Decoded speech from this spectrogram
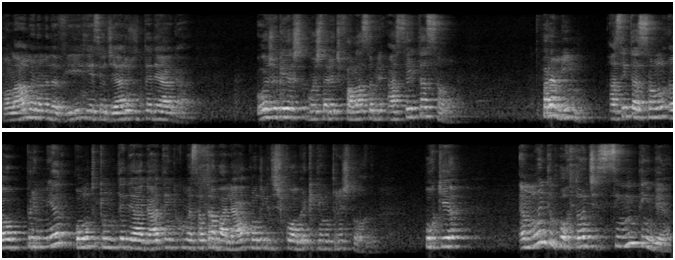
Olá, meu nome é Davi e esse é o Diário do TDAH. Hoje eu gostaria de falar sobre aceitação. Para mim, aceitação é o primeiro ponto que um TDAH tem que começar a trabalhar quando ele descobre que tem um transtorno. Porque é muito importante se entender.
